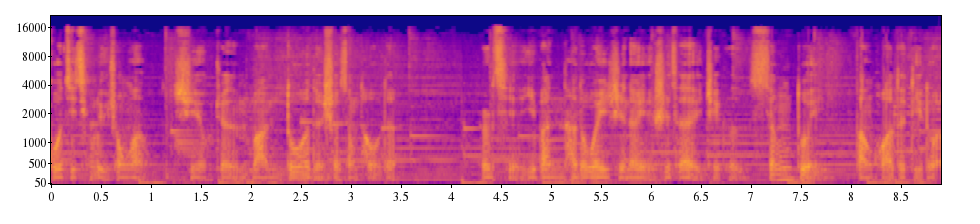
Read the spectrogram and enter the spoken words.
国际情侣中啊，是有着蛮多的摄像头的，而且一般它的位置呢，也是在这个相对繁华的地段，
